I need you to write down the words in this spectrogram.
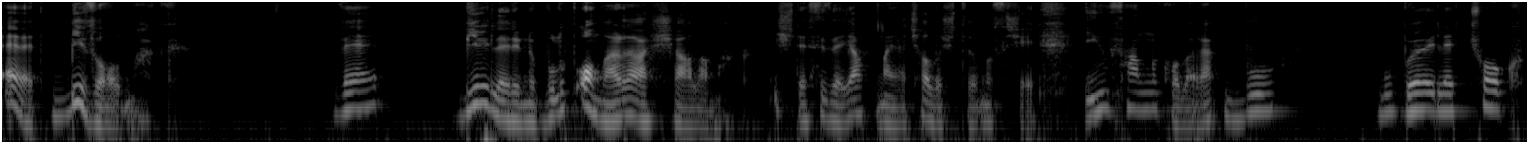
Evet biz olmak ve birilerini bulup onları da aşağılamak. İşte size yapmaya çalıştığımız şey. İnsanlık olarak bu bu böyle çok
